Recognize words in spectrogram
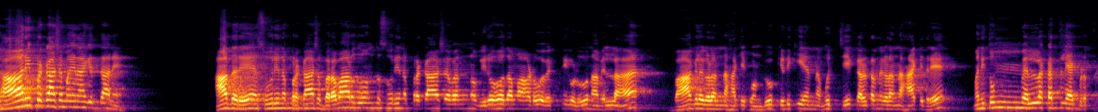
ಭಾರಿ ಪ್ರಕಾಶಮಯನಾಗಿದ್ದಾನೆ. ಆದರೆ ಸೂರ್ಯನ ಪ್ರಕಾಶ ಬರಬಾರದು ಅಂತ ಸೂರ್ಯನ ಪ್ರಕಾಶವನ್ನು ವಿರೋಧ ಮಾಡುವ ವ್ಯಕ್ತಿಗಳು ನಾವೆಲ್ಲ ಬಾಗಿಲುಗಳನ್ನ ಹಾಕಿಕೊಂಡು ಕಿಟಕಿಯನ್ನ ಮುಚ್ಚಿ ಕರ್ಟನ್ಗಳನ್ನ ಹಾಕಿದ್ರೆ ಮನಿ ತುಂಬೆಲ್ಲ ಕತ್ತಲೆ ಆಗ್ಬಿಡುತ್ತೆ.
